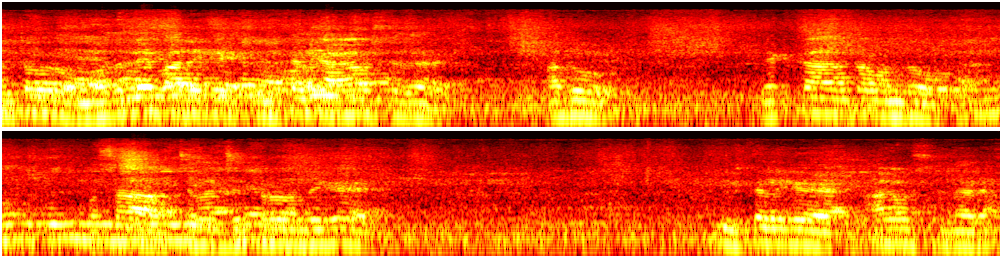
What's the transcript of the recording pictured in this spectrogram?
ಅಂಥವರು ಮೊದಲನೇ ಬಾರಿಗೆ ಇಲ್ಕಲ್ಗೆ ಆಗಮಿಸ್ತಿದ್ದಾರೆ. ಅದು ಲೆಕ್ಕ ಅಂತ ಒಂದು ಹೊಸ ಚಲನಚಿತ್ರದೊಂದಿಗೆ ಇಲ್ಕಲ್ಗೆ ಆಗಮಿಸ್ತಿದ್ದಾರೆ.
